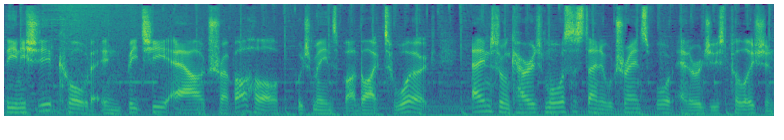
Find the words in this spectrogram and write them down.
The initiative, called En Bici al Trabajo, which means by bike to work, aims to encourage more sustainable transport and reduce pollution.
